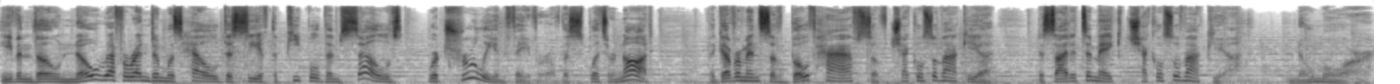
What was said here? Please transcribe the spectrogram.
even though no referendum was held to see if the people themselves were truly in favor of the split or not, the governments of both halves of Czechoslovakia decided to make Czechoslovakia no more.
